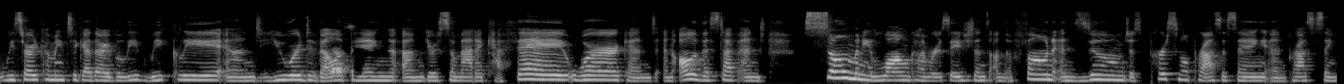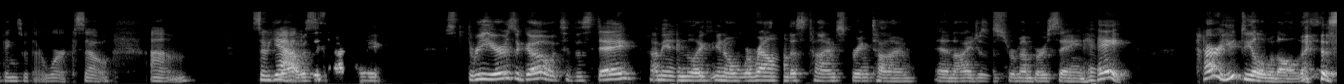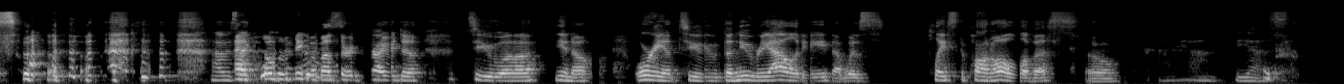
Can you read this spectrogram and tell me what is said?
we started coming together, I believe, weekly, and you were developing yes. um, your somatic cafe work and and all of this stuff, and so many long conversations on the phone and Zoom, just personal processing and processing things with our work. So, um, so yeah, yeah it was exactly three years ago to this day. I mean, like you know, around this time, springtime, and I just remember saying, "Hey." How are you dealing with all this? I was like, so many of us are trying to to uh, you know orient to the new reality that was placed upon all of us. So, oh, yeah, yes,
